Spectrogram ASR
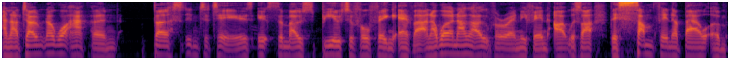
And I don't know what happened. Burst into tears. It's the most beautiful thing ever. And I weren't hungover or anything. I was like, there's something about them,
